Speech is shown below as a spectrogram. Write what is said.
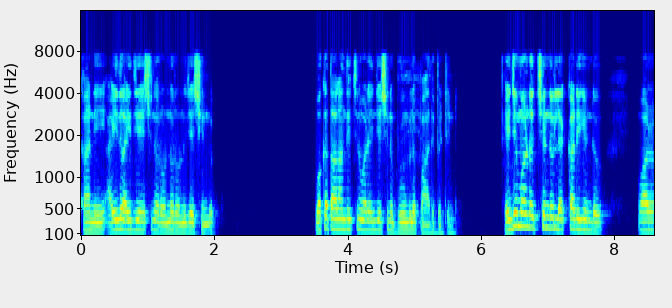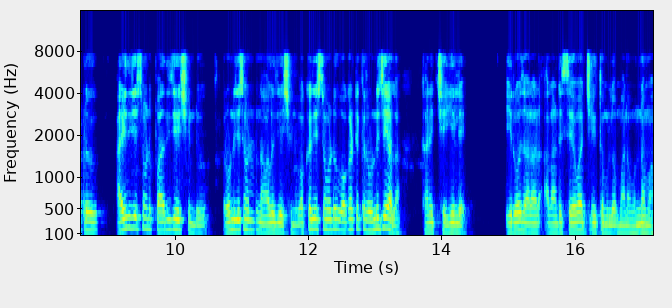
కానీ ఐదు ఐదు చేసిన రెండు రెండు చేసిండు. ఒక తలాంతి ఇచ్చిన వాడు ఏం చేసిండు? భూమిలో పాతి పెట్టిండు. యజమానుడు వచ్చిండు లెక్క అడిగిండు. వాడు ఐదు చేసినవాడు పది చేసిండు రెండు చేసినవాడు నాలుగు చేసిండు. ఒక చేసినవాడు ఒకటికి రెండు చేయాలా? కానీ చెయ్యలే. ఈరోజు అలా అలాంటి సేవా జీవితంలో మనం ఉన్నామా?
